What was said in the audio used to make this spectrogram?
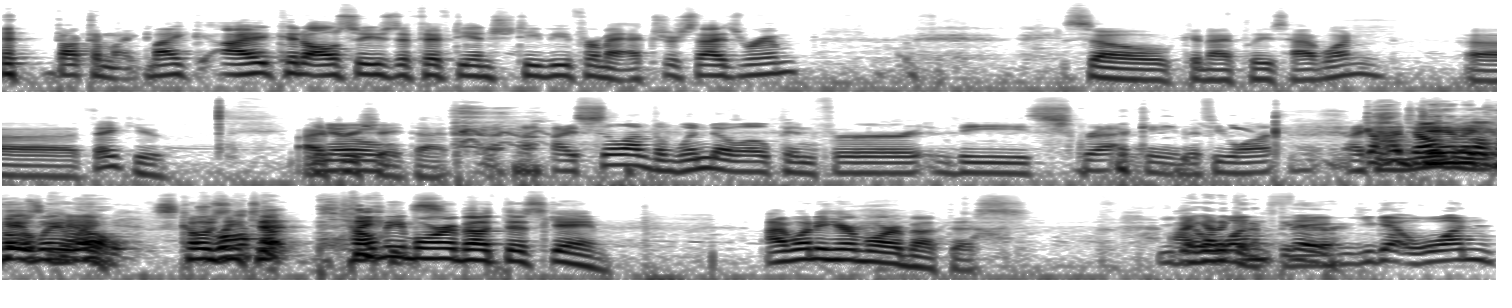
Talk to Mike. Mike, I could also use a 50 inch TV for my exercise room. So, can I please have one? Uh, thank you. I You know- appreciate that. I, I still have the window open for the Scrat game if you want. I God can- damn it, okay, Cozy, wait, no. wait. Cozy, Drop tell, it, tell me more about this game. I want to hear more about this. You I get gotta get one a beer. thing. You get one.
